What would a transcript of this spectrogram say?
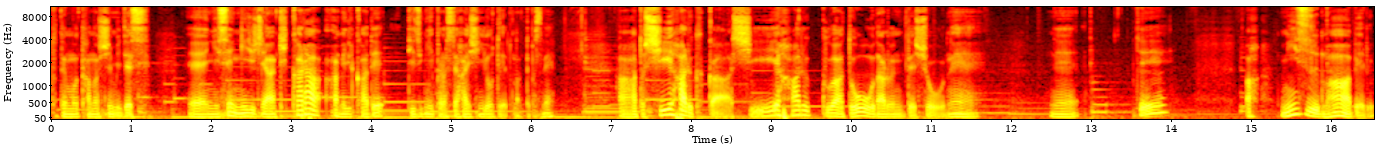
とても楽しみです。えー、2021年秋からアメリカでディズニープラスで配信予定となってますね。ああとシーハルクかシーハルクはどうなるんでしょうね。ねであミズ・マーベル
